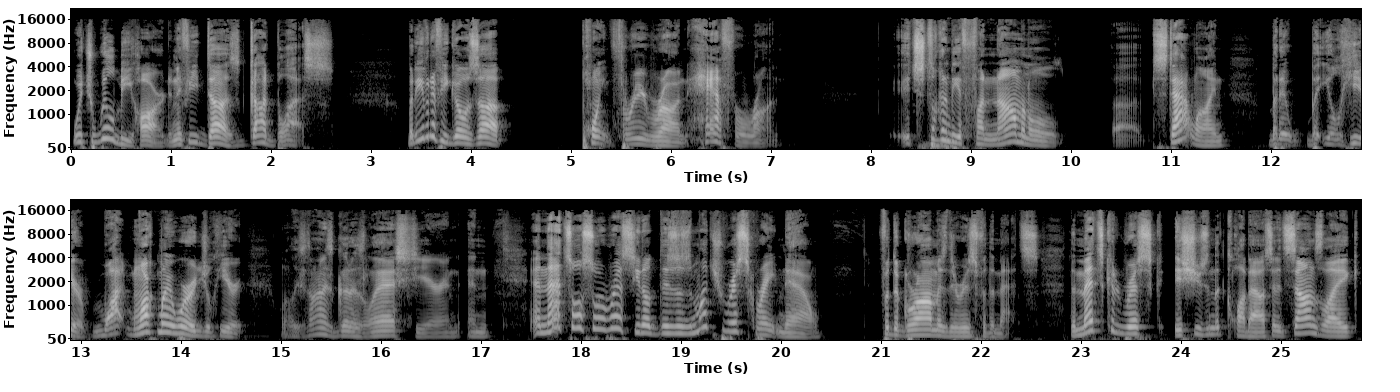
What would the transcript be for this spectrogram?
which will be hard, and if he does, God bless. But even if he goes up 0.3 run, half a run, it's still going to be a phenomenal uh, stat line. But it, but you'll hear, mark my words, you'll hear it. Well, he's not as good as last year, and and and that's also a risk. You know, there's as much risk right now for DeGrom as there is for the Mets. The Mets could risk issues in the clubhouse, and it sounds like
